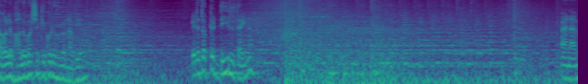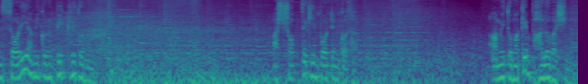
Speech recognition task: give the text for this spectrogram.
তাহলে ভালোবাসা কি করে হলো নাভিয়া? এটা তো একটা ডিল তাই না? অ্যান্ড আই এম সরি আমি কোনো বিকৃত নই। আর সব থেকে ইম্পর্টেন্ট কথা, আমি তোমাকে ভালোবাসি না।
